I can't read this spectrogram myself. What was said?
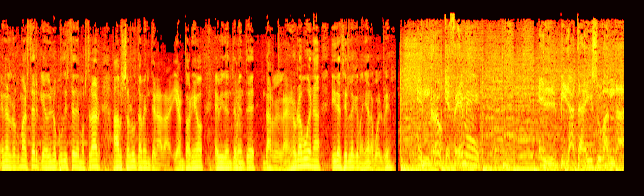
en el Rockmaster, que hoy no pudiste demostrar absolutamente nada. Y Antonio, evidentemente, darle la enhorabuena y decirle que mañana vuelve. En Rock FM, El Pirata y su banda.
